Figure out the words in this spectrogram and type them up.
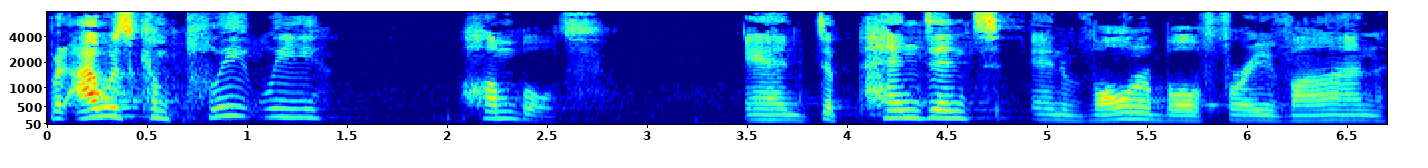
but I was completely humbled and dependent and vulnerable for Yvonne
